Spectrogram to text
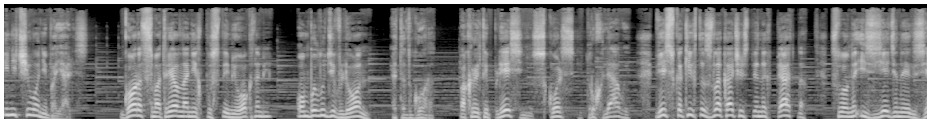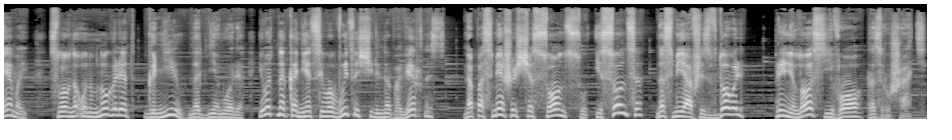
и ничего не боялись. Город смотрел на них пустыми окнами, он был удивлен, этот город. Покрытый плесенью, скользкий, трухлявый, весь в каких-то злокачественных пятнах, словно изъеденный экземой, словно он много лет гнил на дне моря, и вот, наконец, его вытащили на поверхность, на посмешище солнцу, и солнце, насмеявшись вдоволь, принялось его разрушать.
